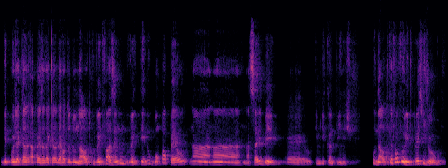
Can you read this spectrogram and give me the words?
depois daquela, apesar daquela derrota do Náutico, vem fazendo, vem tendo um bom papel na, na, na Série B, é, o time de Campinas. O Náutico é favorito para esse jogo.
